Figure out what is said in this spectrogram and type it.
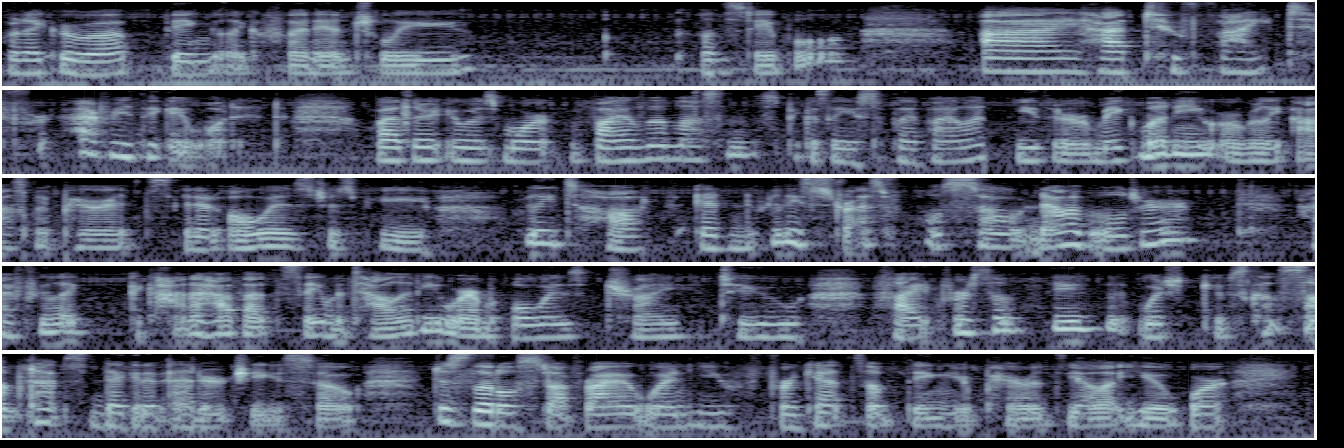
when I grew up being like financially unstable, I had to fight for everything I wanted. Whether it was more violin lessons, because I used to play violin, either make money or really ask my parents, and it always just be really tough and really stressful. So now I'm older, I feel like I kind of have that same mentality where I'm always trying to fight for something, which gives sometimes negative energy. So just little stuff, right? When you forget something, your parents yell at you, or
